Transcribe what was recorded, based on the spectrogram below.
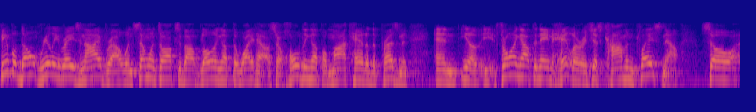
people don't really raise an eyebrow when someone talks about blowing up the White House or holding up a mock head of the president. And, you know, throwing out the name Hitler is just commonplace now. So, uh,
